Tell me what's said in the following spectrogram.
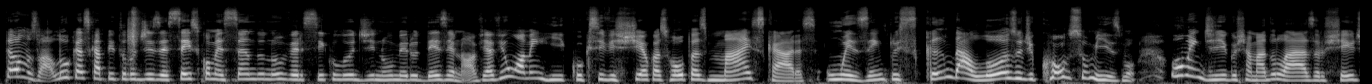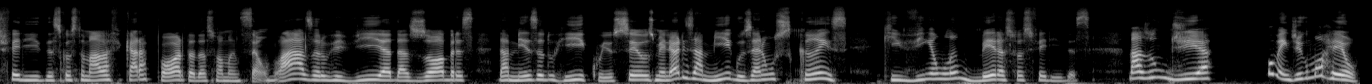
Então vamos lá, Lucas capítulo 16, começando no versículo de número 19. Havia um homem rico que se vestia com as roupas mais caras, um exemplo escandaloso de consumismo. Um mendigo chamado Lázaro, cheio de feridas, costumava ficar à porta da sua mansão. Lázaro vivia das obras da mesa do rico e os seus melhores amigos eram os cães cães que vinham lamber as suas feridas. Mas um dia o mendigo morreu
